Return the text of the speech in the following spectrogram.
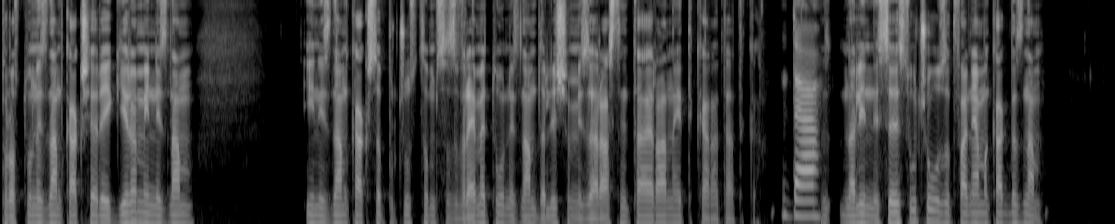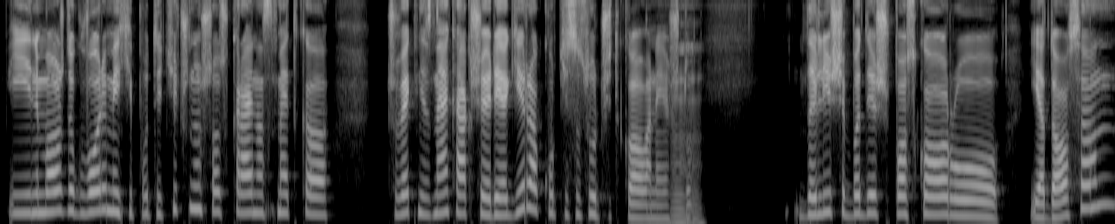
Просто не знам как ще реагирам и не знам и не знам как ще се почувствам с времето, не знам дали ще ми зарасне тая рана и така нататък. Да. Нали, не се е случило, затова няма как да знам. И не може да говорим и хипотетично, защото в крайна сметка човек не знае как ще реагира, ако ти се случи такова нещо. Мгм. Дали ще бъдеш по-скоро ядосан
